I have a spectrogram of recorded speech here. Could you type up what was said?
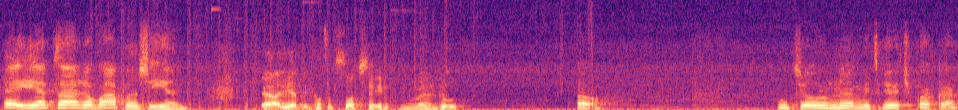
Hé, hey, je hebt daar eh, wapens, Ian. Ja, die heb, ik had het straks een. Ik ben bijna dood. Oh. Moet zo'n uh, mitrailleurtje pakken.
